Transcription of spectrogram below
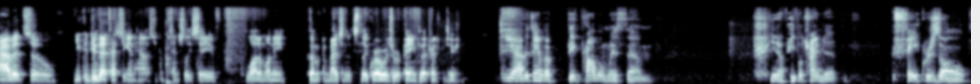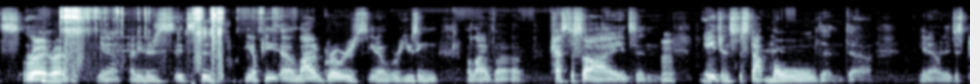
have it so you could do that testing in house. You could potentially save a lot of money. I imagine it's the growers who are paying for that transportation. Yeah, but they have a big problem with, um, you know, people trying to fake results. Right, right. You know, I mean, there's it's the you know a lot of growers you know were using a lot of uh, pesticides and Mm. agents to stop mold and uh, you know and it just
